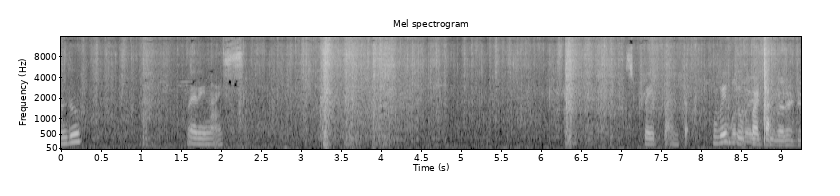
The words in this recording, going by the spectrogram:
ಒಂದು very nice straight pant with dupatta variety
